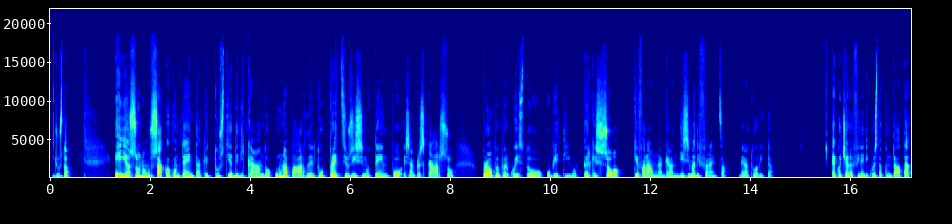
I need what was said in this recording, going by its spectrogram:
Giusto? E io sono un sacco contenta che tu stia dedicando una parte del tuo preziosissimo tempo, e sempre scarso, proprio per questo obiettivo, perché so che farà una grandissima differenza nella tua vita. Eccoci alla fine di questa puntata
